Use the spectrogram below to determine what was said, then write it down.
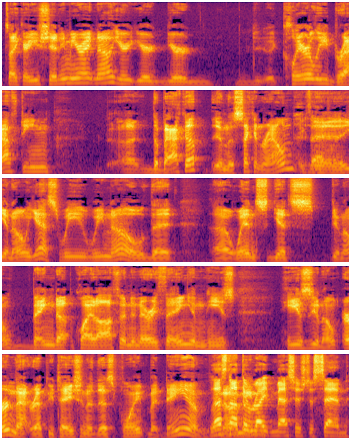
It's like, are you shitting me right now? You're you're you're clearly drafting uh, the backup in the second round. Exactly. Uh, you know, yes, we we know that uh, Wentz gets you know banged up quite often and everything, and he's he's you know earned that reputation at this point. But damn, that's you know not the mean? right message to send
